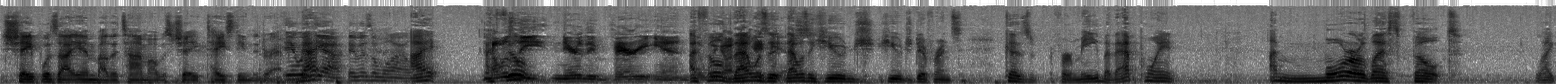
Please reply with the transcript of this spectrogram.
shape was I in by the time I was cha- tasting the draft? It was That- yeah. It was a while. I, I That was feel, the near the very end. I that we feel got that was a, KBS. that was a huge huge difference because for me by that point, I more or less felt like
